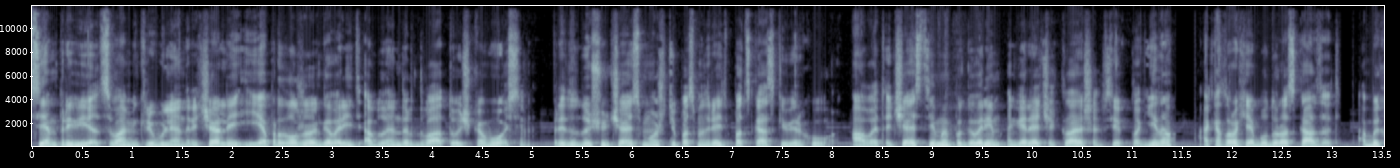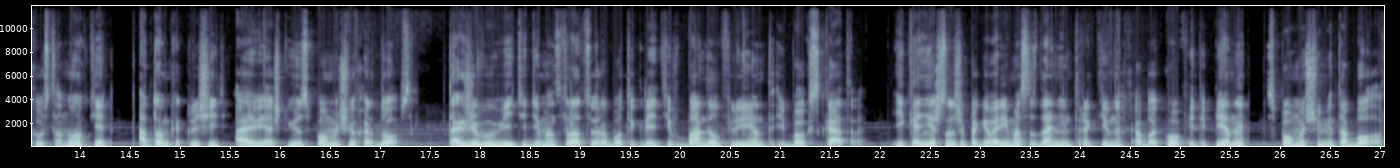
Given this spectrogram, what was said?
Всем привет, с вами Кривуля Андрей Чарли и я продолжаю говорить о Blender 2.8. Предыдущую часть можете посмотреть в подсказке вверху. А в этой части мы поговорим о горячих клавишах всех плагинов, о которых я буду рассказывать. Об их установке, о том как включить IVHQ с помощью HardOps. Также вы увидите демонстрацию работы Creative Bundle, Fluent и Boxcutter. И конечно же поговорим о создании интерактивных облаков или пены с помощью метаболов.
